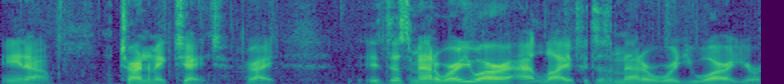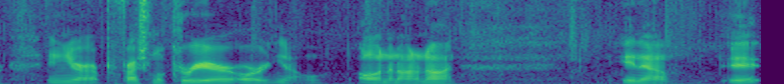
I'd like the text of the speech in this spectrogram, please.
you know trying to make change right it doesn't matter where you are at life it doesn't matter where you are at your in your professional career or you know on and on and on. You know it,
